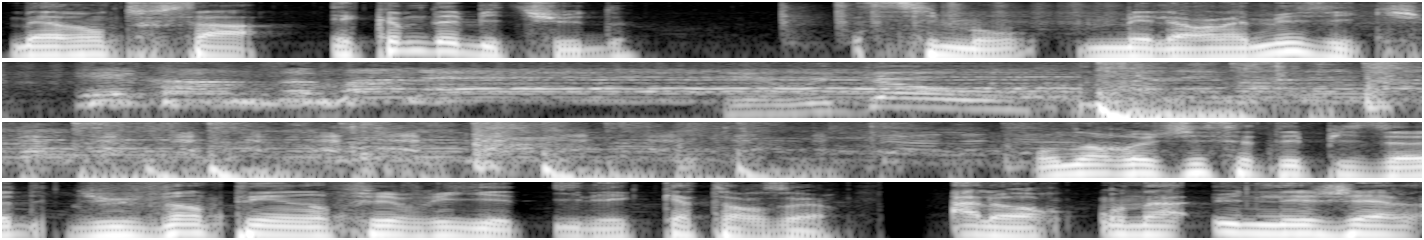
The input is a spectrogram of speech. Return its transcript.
Mais avant tout ça, et comme d'habitude, Simon, mets-leur la musique. Here comes the money. Here we go. On enregistre cet épisode du 21 février, il est 14h. Alors, on a une légère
